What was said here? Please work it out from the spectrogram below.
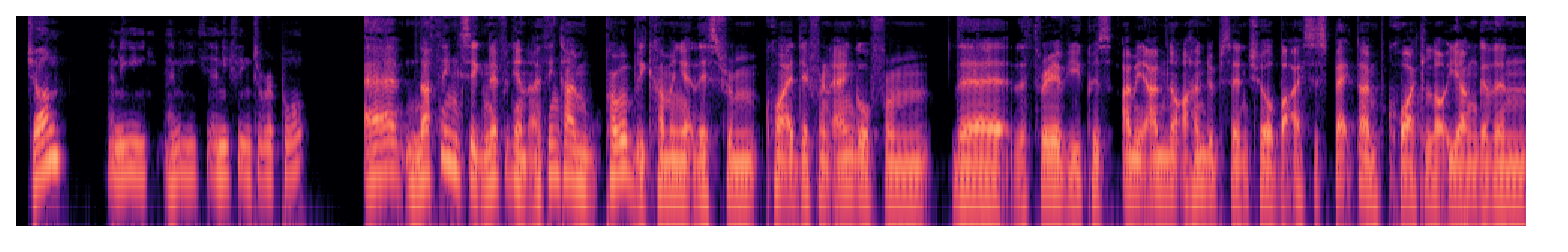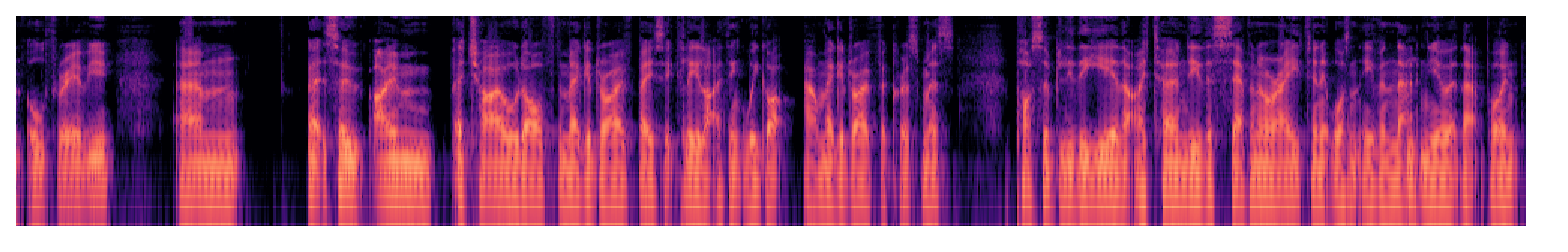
Jon, any any anything to report? Uh, nothing significant. I think I'm probably coming at this from quite a different angle from the the three of you because I mean I'm not 100 percent sure, but I suspect I'm quite a lot younger than all three of you. Um, uh, so I'm a child of the Mega Drive, basically. Like I think we got our Mega Drive for Christmas, possibly the year that I turned either seven or eight, and it wasn't even that new at that point.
